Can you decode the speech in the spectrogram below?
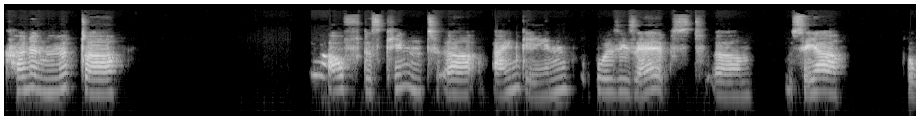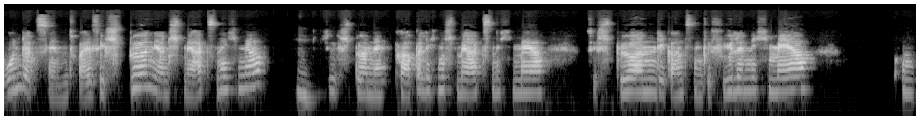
können Mütter auf das Kind äh, eingehen, obwohl sie selbst äh, sehr verwundet sind, weil sie spüren ihren Schmerz nicht mehr, hm. sie spüren den körperlichen Schmerz nicht mehr, sie spüren die ganzen Gefühle nicht mehr und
